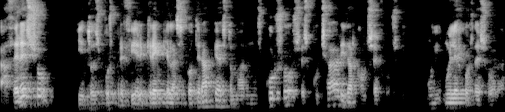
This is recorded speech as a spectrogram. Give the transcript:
hacer eso y entonces pues prefiere, creen que la psicoterapia es tomar unos cursos, escuchar y dar consejos. Muy, muy lejos de eso, ¿verdad?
